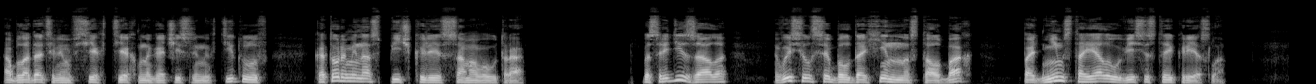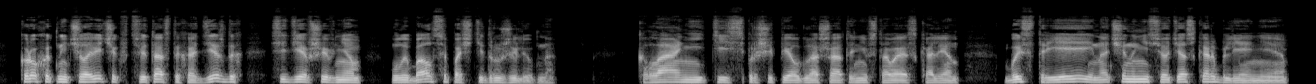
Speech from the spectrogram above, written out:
обладателем всех тех многочисленных титулов, которыми нас пичкали с самого утра. Посреди зала высился балдахин на столбах, под ним стояло увесистое кресло. Крохотный человечек в цветастых одеждах, сидевший в нем, улыбался почти дружелюбно. «Кланяйтесь», — прошипел глашатый, не вставая с колен, — «быстрее, иначе нанесете оскорбление».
